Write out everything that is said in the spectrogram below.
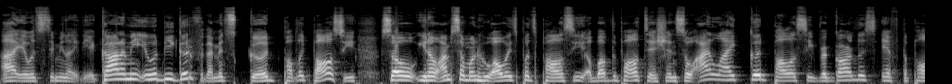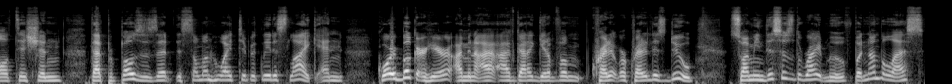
Uh, it would stimulate the economy. It would be good for them. It's good public policy. So, you know, I'm someone who always puts policy above the politician. So I like good policy regardless if the politician that proposes proposes it is someone who I typically dislike. And Cory Booker here, I mean, I, have got to give him credit where credit is due. So, I mean, this is the right move, but nonetheless,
